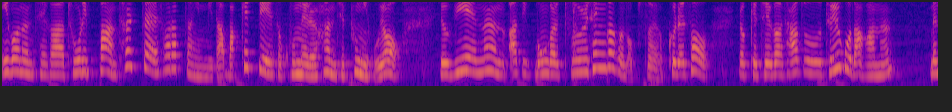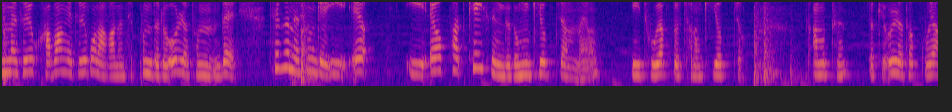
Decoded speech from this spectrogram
이거는 제가 조립한 철제 서랍장입니다. 마켓비에서 구매를 한 제품이고요. 여기 위에는 아직 뭔가를 둘 생각은 없어요. 그래서 이렇게 제가 자주 들고 나가는 맨날 들고 가방에 들고 나가는 제품들을 올려뒀는데 최근에 산 게 이 에어 이 에어팟 케이스인데 너무 귀엽지 않나요? 이 조약돌처럼 귀엽죠? 아무튼 이렇게 올려뒀고요.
